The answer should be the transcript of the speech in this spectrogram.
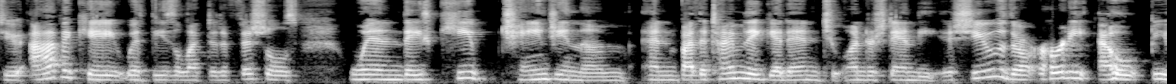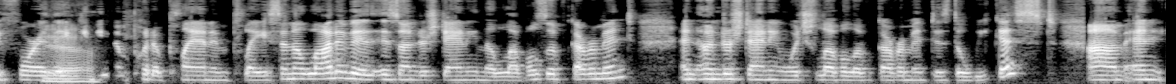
to advocate with these elected officials when they keep changing them. And by the time they get in to understand the issue, they're already out before yeah. they can even put a plan in place. And a lot of it is understanding the levels of government and understanding which level of government is the weakest. Um, and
